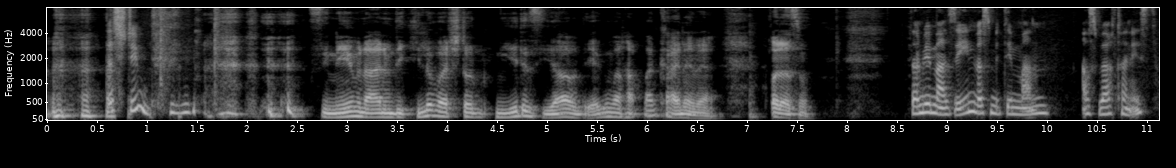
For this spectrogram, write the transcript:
Das stimmt. sie nehmen einem die Kilowattstunden jedes Jahr und irgendwann hat man keine mehr. Oder so. Sollen wir mal sehen, was mit dem Mann aus Wörtern ist?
